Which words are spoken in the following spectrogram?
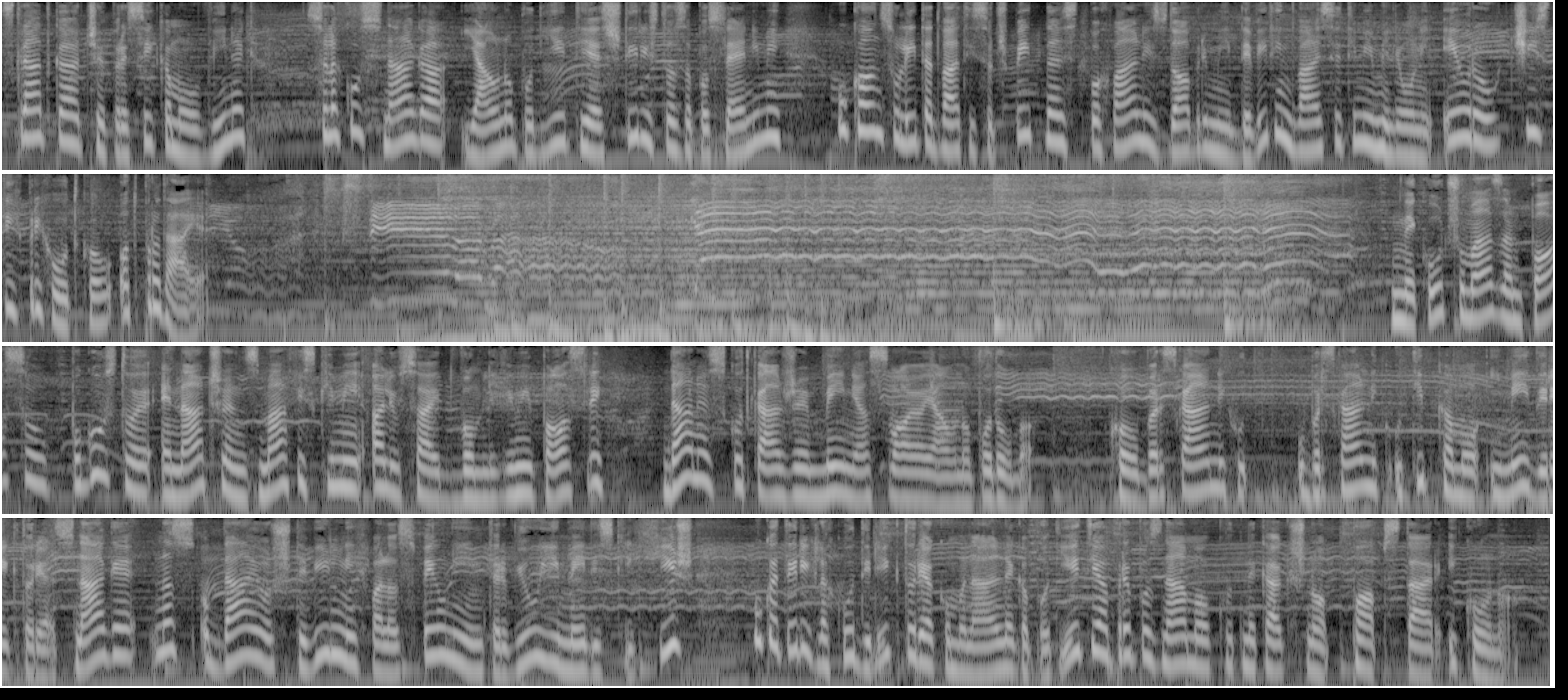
Skratka, če presekamo ovinek, se lahko snaga javno podjetje s 400 zaposlenimi v koncu leta 2015 pohvali z dobrimi 29 milijoni evrov čistih prihodkov od prodaje. Nekoč umazan posel, pogosto je enačen z mafijskimi ali vsaj dvomljivimi posli, danes, kot kaže, menja svojo javno podobo. Ko v brskalnih v brskalnik utipkamo ime direktorja Snage, nas obdajo številni hvalospevni intervjuji medijskih hiš, v katerih lahko direktorja komunalnega podjetja prepoznamo kot nekakšno pop-star ikono.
